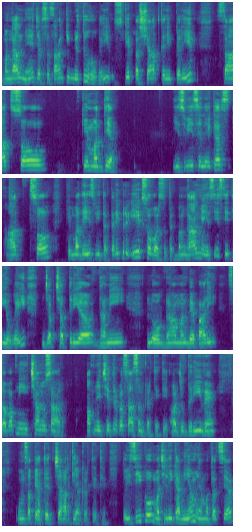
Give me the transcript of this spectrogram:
बंगाल में जब शशांक की मृत्यु हो गई, उसके पश्चात करीब करीब 700 के मध्य ईस्वी से लेकर 800 के मध्य ईस्वी तक, करीब करीब 100 वर्ष तक बंगाल में ऐसी स्थिति हो गई जब क्षत्रिय, धनी लोग, ब्राह्मण, व्यापारी सब अपनी इच्छा अनुसार अपने क्षेत्र पर शासन करते थे और जो गरीब हैं, उन सब पे अत्याचार किया करते थे। तो इसी को मछली का नियम या मत्स्य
